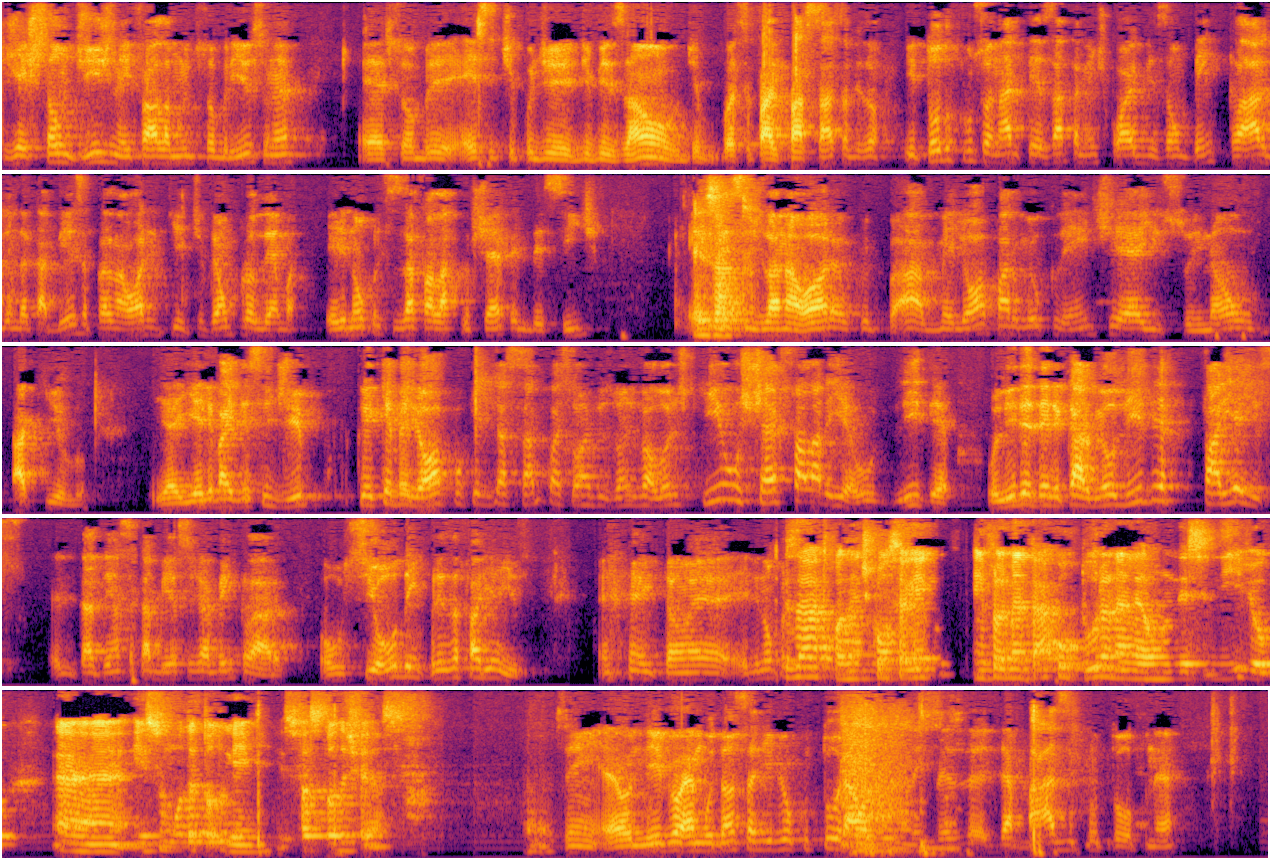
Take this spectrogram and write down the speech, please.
gestão Disney fala muito sobre isso, né? É, sobre esse tipo de, de visão, de você passar essa visão. E todo funcionário ter exatamente qual é a visão bem clara dentro da cabeça, para na hora que tiver um problema, ele não precisar falar com o chefe, ele decide. Ele Exato. decide lá na hora, ah, melhor para o meu cliente é isso e não aquilo. E aí ele vai decidir que é melhor porque ele já sabe quais são as visões e valores que o chefe falaria, o líder. O líder dele, cara, o meu líder faria isso. Ele tá, tem essa cabeça já bem clara. Ou o CEO da empresa faria isso. então, é, ele não precisa. Exato, quando a gente consegue implementar a cultura né, Léo, nesse nível, é, isso muda todo o game. Isso faz toda a diferença. Sim, é o nível, é mudança a nível cultural da empresa, da base para o topo, né?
